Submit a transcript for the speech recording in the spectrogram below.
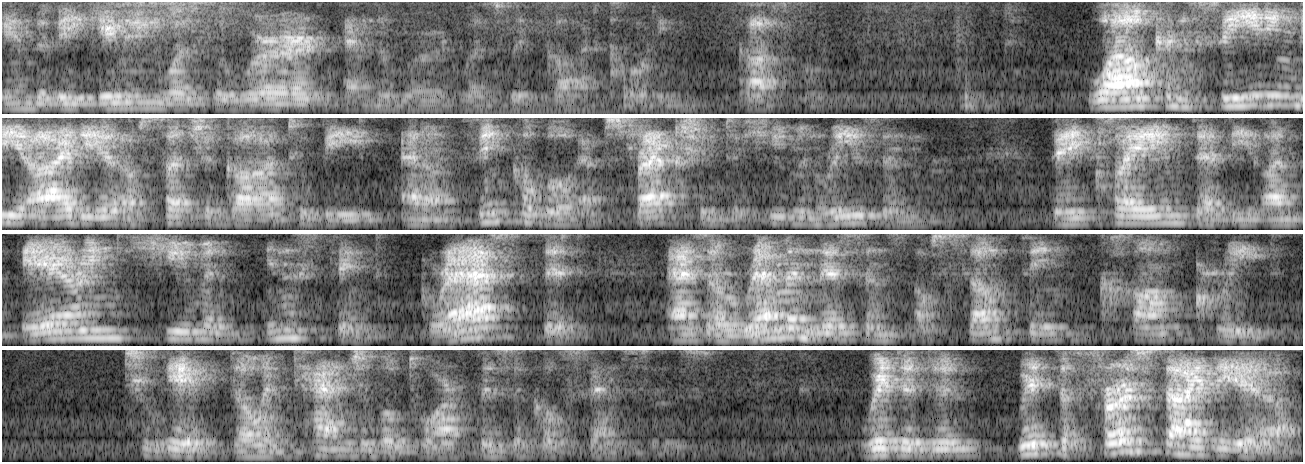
In the beginning was the Word, and the Word was with God, quoting Gospel. While conceding the idea of such a God to be an unthinkable abstraction to human reason, they claimed that the unerring human instinct grasped it as a reminiscence of something concrete to it, though intangible to our physical senses with the, with the first idea,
